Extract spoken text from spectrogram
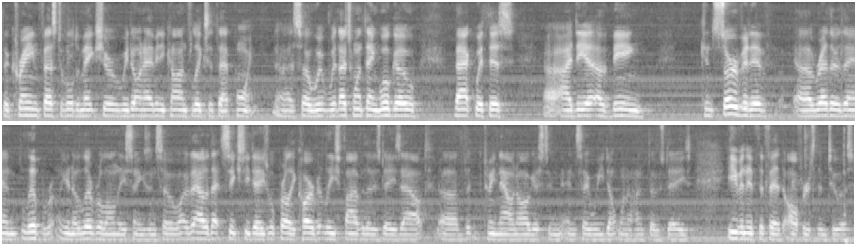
the Crane Festival to make sure we don't have any conflicts at that point. Uh, so we, we, that's one thing, we'll go back with this uh, idea of being conservative uh, rather than liberal, you know, liberal on these things. And so out of that 60 days, we'll probably carve at least five of those days out uh, between now and August and, and say we don't want to hunt those days, even if the Fed offers them to us.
